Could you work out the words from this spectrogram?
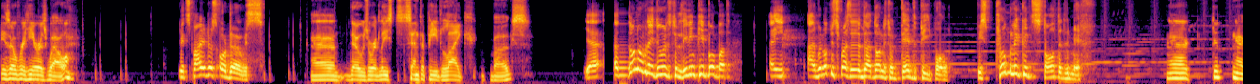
is over here as well. It's spiders or those. Uh, those, or at least centipede like bugs. Yeah, I don't know if they do it to living people, but I I would not be surprised if they've done it to dead people. This probably could start the myth. Uh, could, uh,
